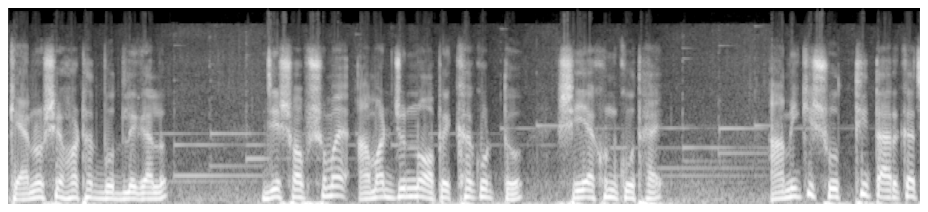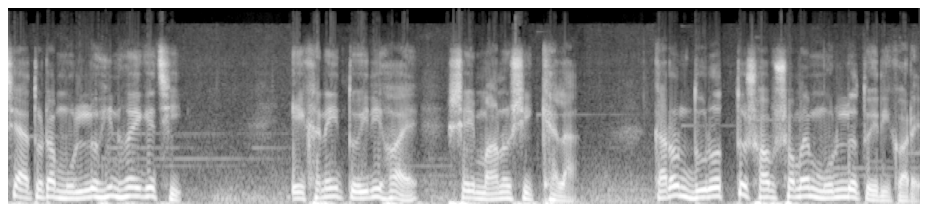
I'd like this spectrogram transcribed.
কেন সে হঠাৎ বদলে গেল? যে সবসময় আমার জন্য অপেক্ষা করত, সে এখন কোথায়? আমি কি সত্যি তার কাছে এতটা মূল্যহীন হয়ে গেছি? এখানেই তৈরি হয় সেই মানসিক খেলা। কারণ দূরত্ব সবসময় মূল্য তৈরি করে।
